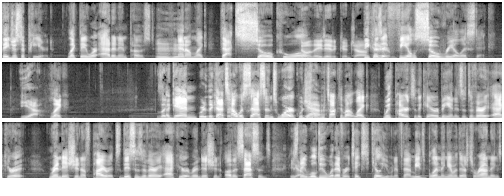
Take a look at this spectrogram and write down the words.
they just appeared like they were added in post and i'm like that's so cool Mm-hmm. No, they did a good job. because there. it feels so realistic Yeah. like like, again where did they that's from? how assassins work which is what we talked about like with pirates of the caribbean is it's a very accurate rendition of pirates this is a very accurate rendition of assassins is Yeah. they will do whatever it takes to kill you and if that means blending in with their surroundings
